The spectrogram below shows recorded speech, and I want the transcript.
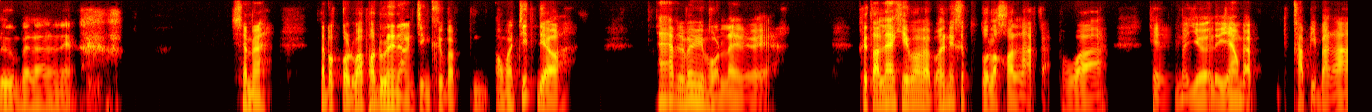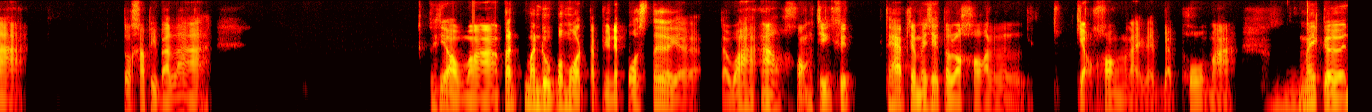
ลืมไปแล้วนะเนี่ย ใช่ไหม แต่ปรากฏว่าพอดูในหนังจริงคือแบบออกมาจิตเดียวแทบจะไม่มีผลอะไรเลยอะคือตอนแรกคิดว่าแบบเออนี่คือตัวละครหลักอะเพราะว่าเห็นมาเยอะหรืออย่างแบบคาปิบาร่าตัวคาปิบาร่าที่ออกมาก็มันดูโปรโมทแบบอยู่ในโปสเตอร์อะแต่ว่าอ้าวของจริงคือแทบจะไม่ใช่ตัวละครเกี่ยวข้องอะไรเลย แบบโผล่มา ไม่เกิน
